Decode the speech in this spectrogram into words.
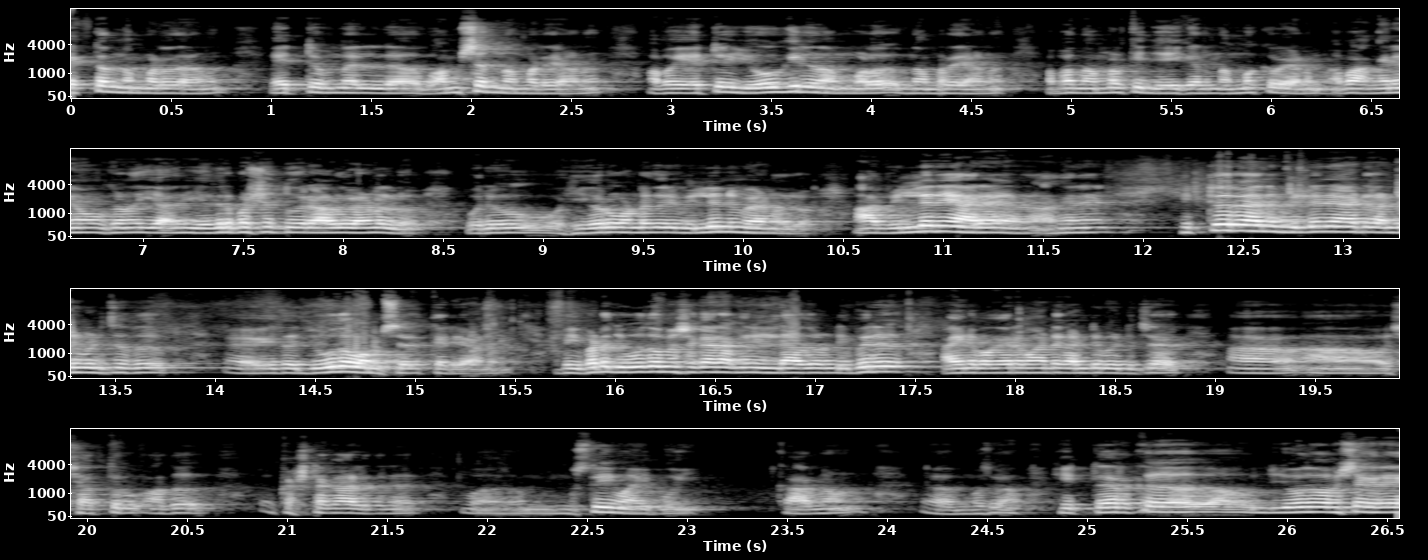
രക്തം നമ്മുടേതാണ് ഏറ്റവും നല്ല വംശം നമ്മുടെയാണ് അപ്പോൾ ഏറ്റവും യോഗ്യത നമ്മൾ നമ്മുടെയാണ് അപ്പോൾ നമ്മൾക്ക് ജയിക്കണം നമുക്ക് വേണം. അപ്പോൾ അങ്ങനെ നോക്കുകയാണെങ്കിൽ അതിന് എതിർപക്ഷത്ത് ഒരാൾ വേണമല്ലോ ഒരു ഹീറോ ഉണ്ടെങ്കിൽ ഒരു വില്ലനും വേണമല്ലോ. ആ വില്ലനെ ആരാണ് അങ്ങനെ ഹിറ്റ്ലറാണ് വില്ലനായിട്ട് കണ്ടുപിടിച്ചത് ഇത് ജൂതവംശക്കാരെയാണ്. അപ്പോൾ ഇവിടെ ജൂതവംശക്കാർ അങ്ങനെ ഇല്ലാത്തതുകൊണ്ട് ഇവർ അതിന് പകരമായിട്ട് കണ്ടുപിടിച്ച ശത്രു അത് കഷ്ടകാലത്തിന് മുസ്ലിമായി പോയി. കാരണം ഹിറ്റ്ലർക്ക് ജൂതവംശകരെ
